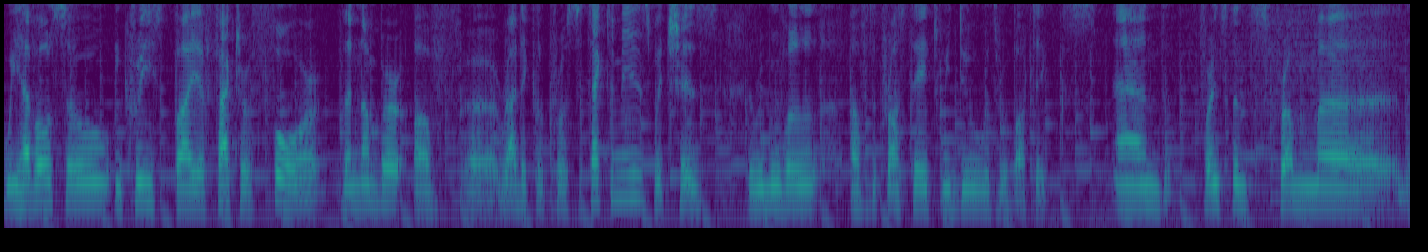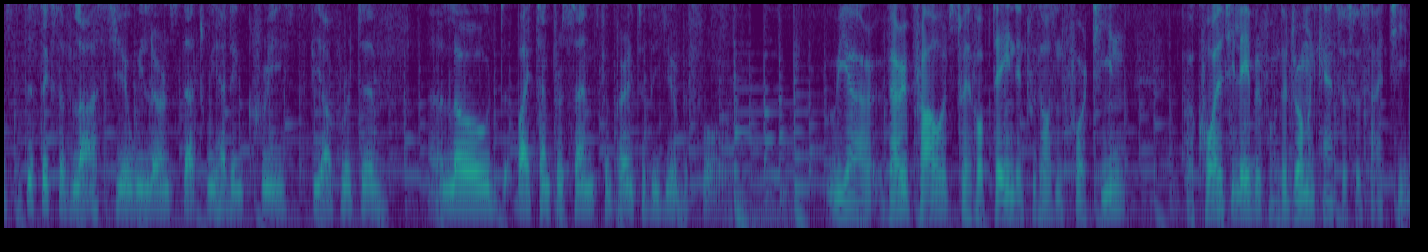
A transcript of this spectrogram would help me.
We have also increased by a factor of four the number of uh, radical prostatectomies, which is the removal of the prostate we do with robotics. And for instance, from uh, the statistics of last year, we learned that we had increased the operative uh, load by 10% comparing to the year before. We are very proud to have obtained in 2014 a quality label from the German Cancer Society.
